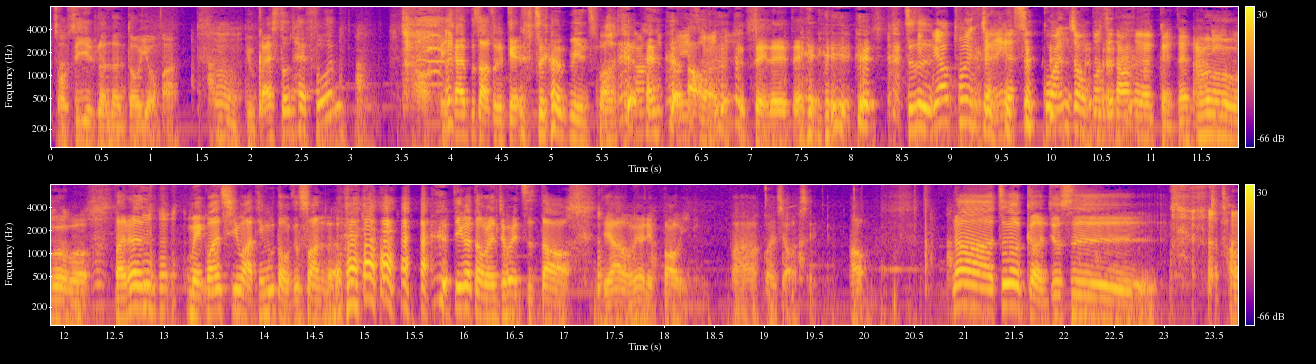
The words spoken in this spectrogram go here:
手机人人都有嘛。嗯，You guys don't have phone? 好，你应该不知道这个 game 这个名字吧？好，对对对，就是不要突然讲一个是观众不知道这个梗在哪里。不不不不，反正没关系嘛，听不懂就算了，听得懂人就会知道。等下我们有点爆音，把它关小声。好。那这个梗就是，好，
